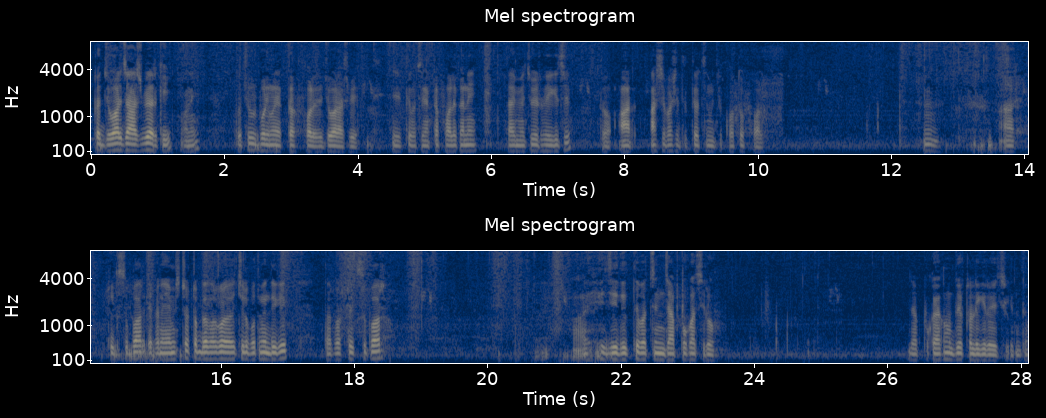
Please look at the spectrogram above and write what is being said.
একটা জোয়ার যা আসবে আর কি মানে প্রচুর পরিমাণে একটা ফলের জোয়ার আসবে। দেখতে পাচ্ছেন একটা ফল এখানে প্রায় ম্যাচুরেট হয়ে গেছে। তো আর আশেপাশে দেখতে পাচ্ছেন যে কত ফল। হুম, আর ফিক্স সুপার, এখানে এমস্টার টপ ব্যবহার করা হয়েছিল প্রথমের দিকে, তারপর ফিক্স সুপার। আর এই যে দেখতে পাচ্ছেন জাপ পোকা ছিল। জাপ পোকা এখনও দু একটা লেগে রয়েছে কিন্তু।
